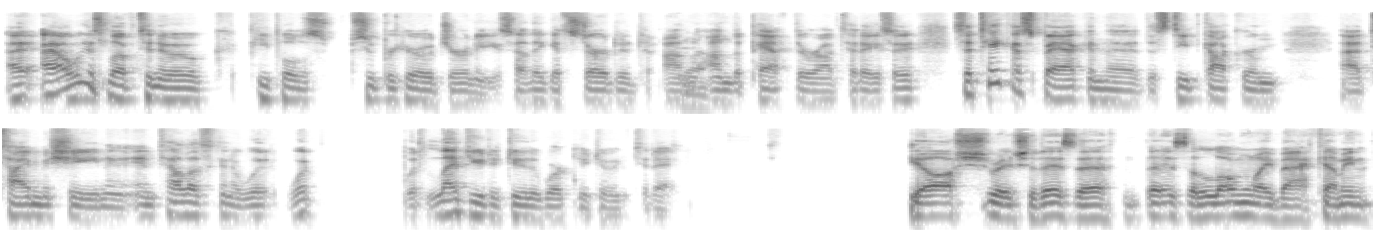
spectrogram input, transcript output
I, I always love to know people's superhero journeys, how they get started on yeah. on the path they're on today. So, so take us back in the the Steve Cockram uh, time machine and, and tell us kind of what what what led you to do the work you're doing today. Gosh, Richard, there's a there's a long way back. I mean,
